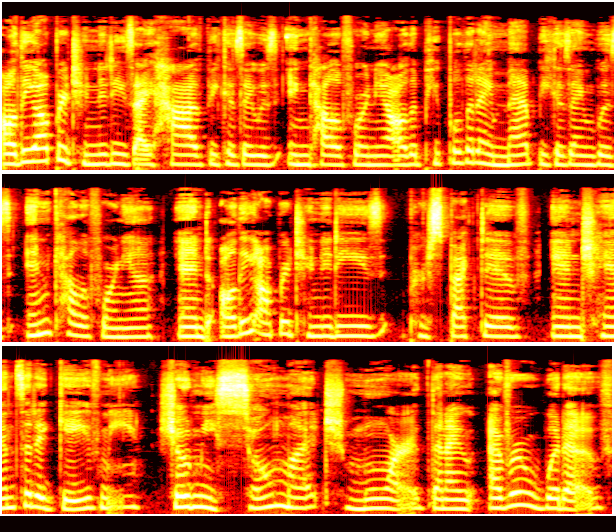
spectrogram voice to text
all the opportunities I have because I was in California, all the people that I met because I was in California, and all the opportunities, perspective, and chance that it gave me showed me so much more than I ever would have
